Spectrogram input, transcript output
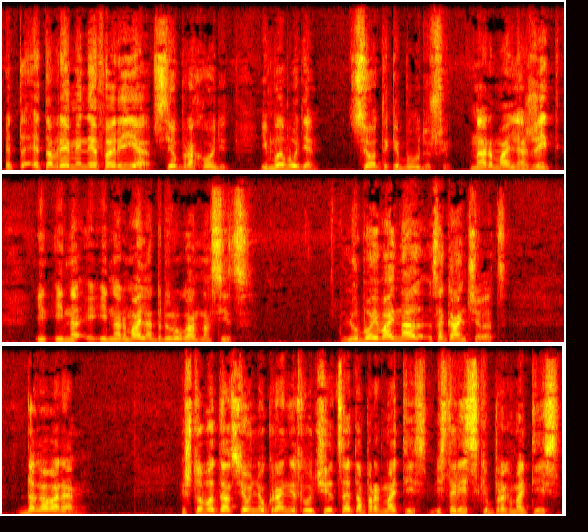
Это, это временная эйфория, все проходит. И мы будем все-таки будущее нормально жить и, и, и нормально друг к другу относиться. Любая война заканчивается договорами. И чтобы это все на Украине случится, это прагматизм, исторический прагматизм.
